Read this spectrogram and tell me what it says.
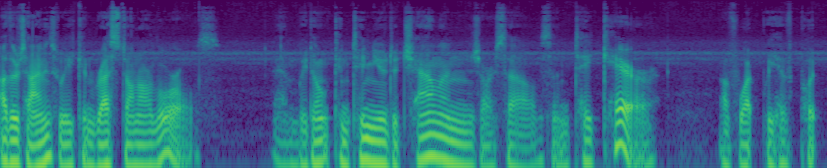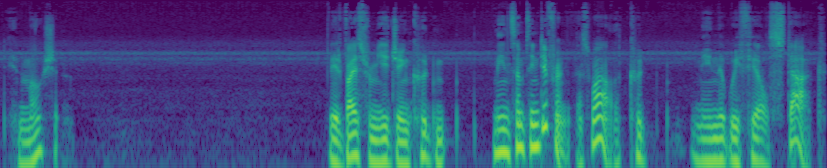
Other times we can rest on our laurels and we don't continue to challenge ourselves and take care of what we have put in motion. The advice from Jing could m- mean something different as well. It could mean that we feel stuck.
